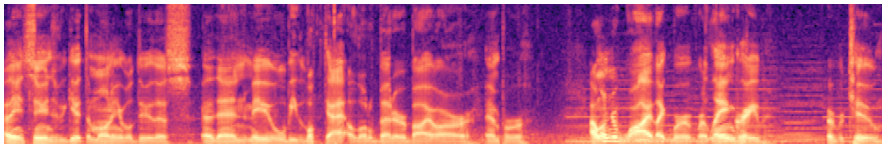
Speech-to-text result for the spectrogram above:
I think as soon as we get the money, we'll do this, and then maybe we'll be looked at a little better by our emperor. I wonder why, like, we're we're Landgrave over two,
